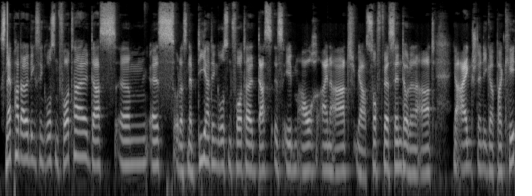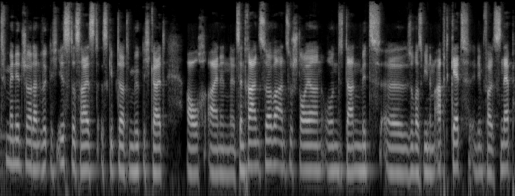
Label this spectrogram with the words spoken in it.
Snap hat allerdings den großen Vorteil, dass ähm, es, oder Snapd hat den großen Vorteil, dass es eben auch eine Art ja, Software Center oder eine Art ja, eigenständiger Paketmanager dann wirklich ist. Das heißt, es gibt da die Möglichkeit, auch einen zentralen Server anzusteuern und dann mit äh, sowas wie einem apt-get, in dem Fall Snap,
